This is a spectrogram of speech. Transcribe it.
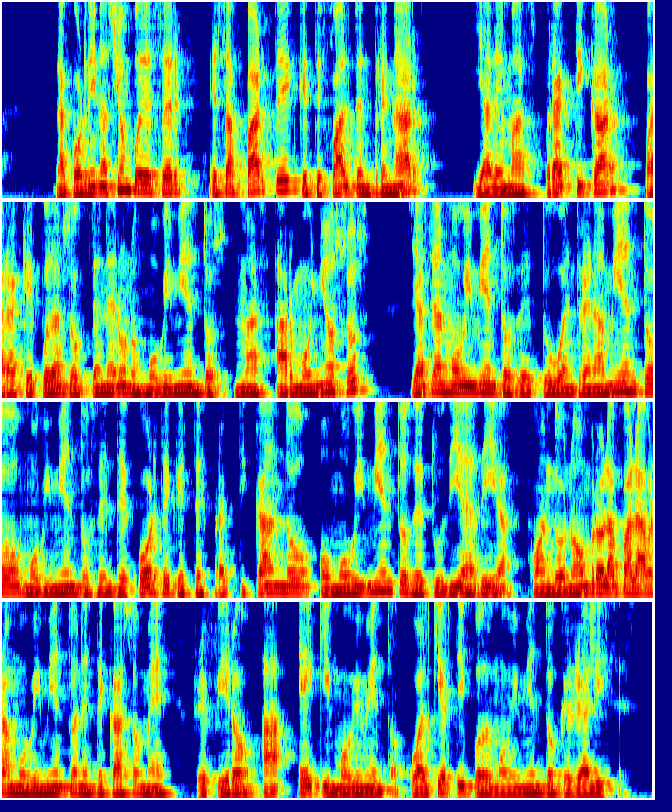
La coordinación puede ser esa parte que te falta entrenar y además practicar para que puedas obtener unos movimientos más armoniosos, ya sean movimientos de tu entrenamiento, movimientos del deporte que estés practicando o movimientos de tu día a día. Cuando nombro la palabra movimiento en este caso me refiero a X movimiento, cualquier tipo de movimiento que realices.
